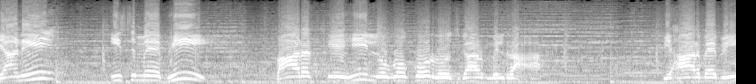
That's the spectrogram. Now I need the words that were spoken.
यानी इसमें भी भारत के ही लोगों को रोज़गार मिल रहा। है बिहार में भी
